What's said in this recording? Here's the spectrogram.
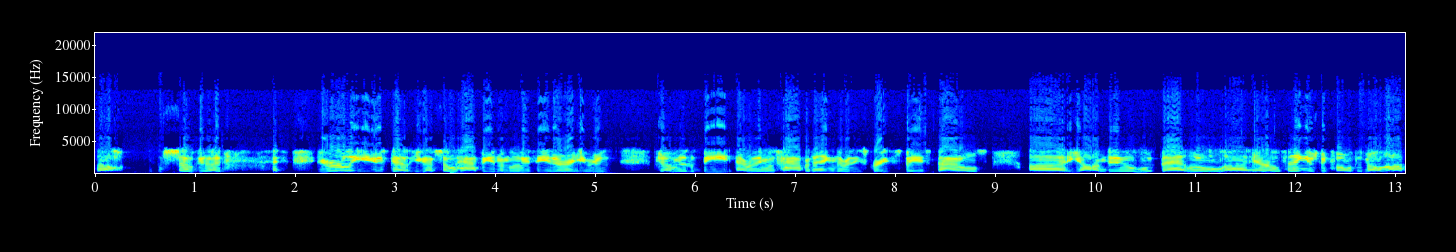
Oh, it was so good. got you just got you got so happy in the movie theater. You were just jumping to the beat. Everything was happening. There were these great space battles. Uh, Yondu with that little uh, arrow thing he was controlling with his mohawk.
